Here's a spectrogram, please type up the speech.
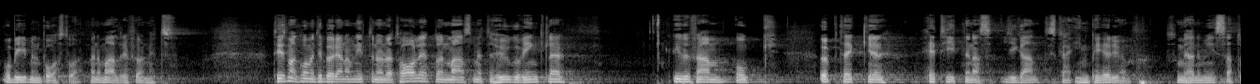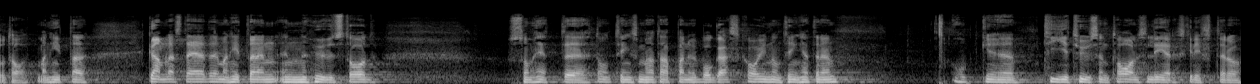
Och Bibeln påstår, men de har aldrig funnits. Tills man kommer till början av 1900-talet och en man som heter Hugo Winkler kliver fram och upptäcker hetiternas gigantiska imperium som vi hade missat totalt. Man hittar gamla städer, man hittar en, en huvudstad som hette någonting som jag tappar nu, Bogaskoj, någonting hette den. Och eh, tiotusentals lerskrifter och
